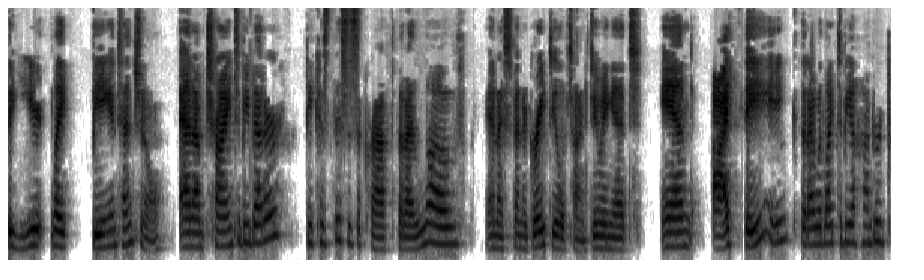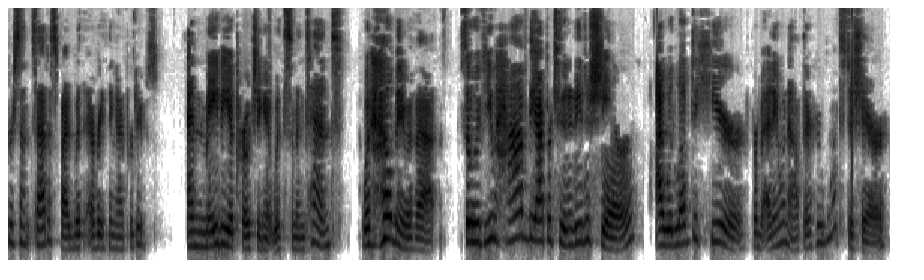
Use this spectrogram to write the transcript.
the year, like being intentional. And I'm trying to be better because this is a craft that I love and I spend a great deal of time doing it. And I think that I would like to be 100% satisfied with everything I produce. And maybe approaching it with some intent would help me with that. So if you have the opportunity to share, I would love to hear from anyone out there who wants to share.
